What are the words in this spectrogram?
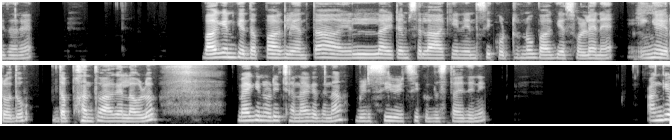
ಇದ್ದಾರೆ ಭಾಗ್ಯನಿಗೆ ದಪ್ಪ ಆಗಲಿ ಅಂತ ಎಲ್ಲ ಐಟಮ್ಸ್ ಎಲ್ಲ ಹಾಕಿ ನೆನೆಸಿ ಕೊಟ್ರು ಭಾಗ್ಯ ಸೊಳ್ಳೆನೆ ಹಿಂಗೆ ಇರೋದು. ದಪ್ಪ ಅಂತೂ ಆಗಲ್ಲ ಅವಳು. ಮ್ಯಾಗಿ ನೋಡಿ ಚೆನ್ನಾಗಿ ಅದನ್ನು ಬಿಡಿಸಿ ಬಿಡಿಸಿ ಕುದಿಸ್ತಾ ಇದ್ದೀನಿ. ಹಂಗೆ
